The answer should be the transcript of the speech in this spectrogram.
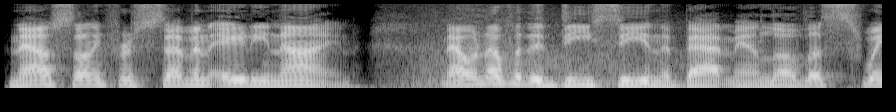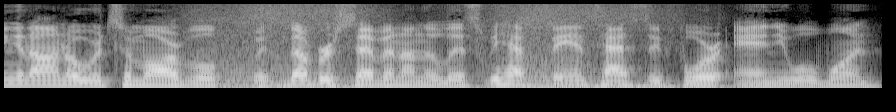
now selling for 789. Now enough of the DC and the Batman love. Let's swing it on over to Marvel with number 7 on the list. We have Fantastic Four Annual 1.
